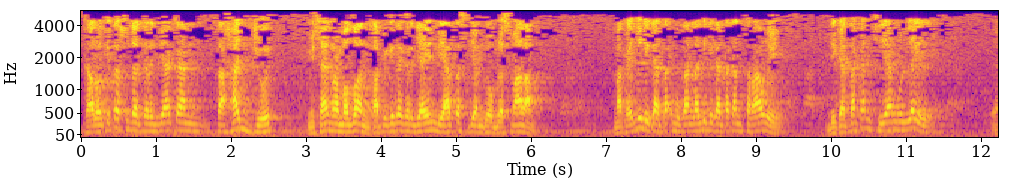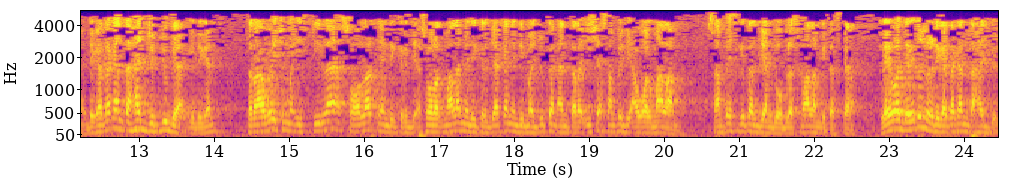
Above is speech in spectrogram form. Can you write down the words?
Kalau kita sudah kerjakan tahajud, misalnya Ramadan, tapi kita kerjain di atas jam 12 malam. Maka itu dikata, bukan lagi dikatakan terawih. Dikatakan siyamul lail. Ya, dikatakan tahajud juga gitu kan. Terawih cuma istilah sholat yang dikerja, sholat malam yang dikerjakan yang dimajukan antara isya sampai di awal malam. Sampai sekitar jam 12 malam kita sekarang. Lewat dari itu sudah dikatakan tahajud.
